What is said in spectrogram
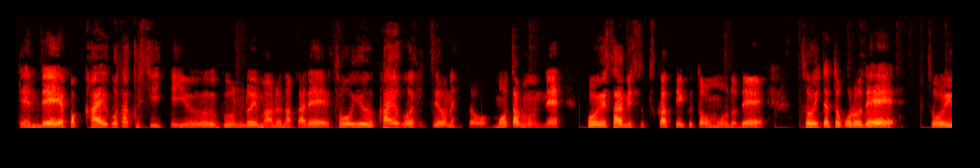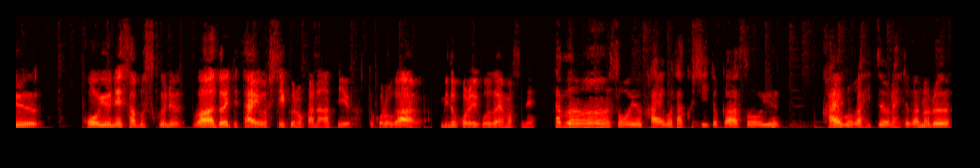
点で、やっぱ介護タクシーっていう分類もある中で、そういう介護が必要な人も多分ね、こういうサービスを使っていくと思うので、そういったところで、そういう、こういうね、サブスクはどうやって対応していくのかなっていうところが見どころでございますね。多分、そういう介護タクシーとか、そういう介護が必要な人が乗る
